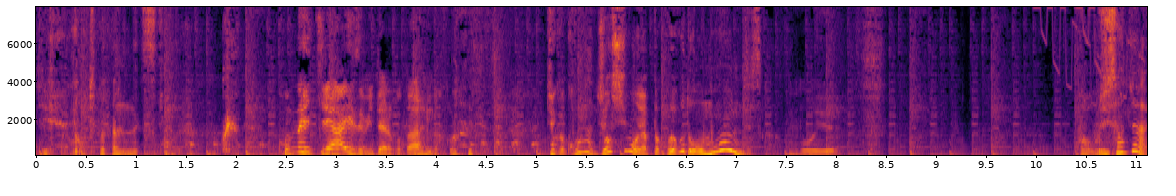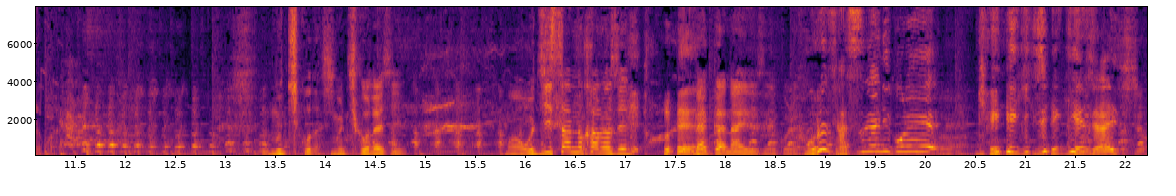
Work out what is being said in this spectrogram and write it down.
ていうことなんですけど。こんな一連合図みたいなことあるの？っていうか、こんな女子もやっぱこういうこと思うんですか、こういう。これおじさんじゃないこれ。ムチコだし。ムチコだし。まあ、おじさんの可能性、これなくはないですね、これ。これさすがにこれ、現役 JK じゃないでしょ。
